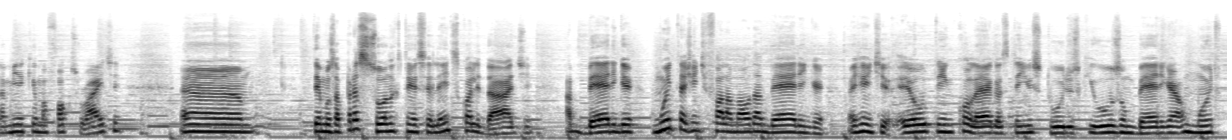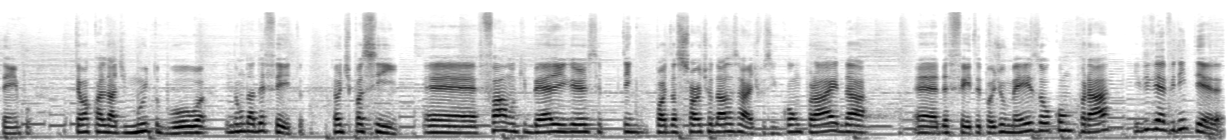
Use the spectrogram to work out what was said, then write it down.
a minha aqui é uma Foxrite. Um, temos a Pressona, que tem excelentes qualidade. A Behringer, muita gente fala mal da Behringer. Mas, gente, eu tenho colegas, tenho estúdios que usam Behringer há muito tempo. Tem uma qualidade muito boa e não dá defeito. Então, tipo assim, é, falam que Behringer você tem, pode dar sorte ou dar azar. Tipo assim, comprar e dar é, defeito depois de um mês ou comprar e viver a vida inteira.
